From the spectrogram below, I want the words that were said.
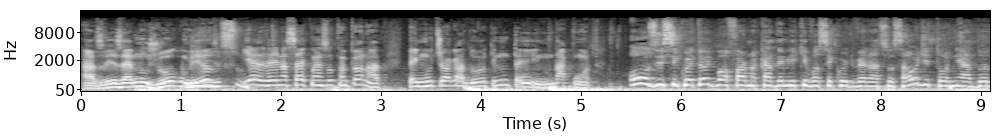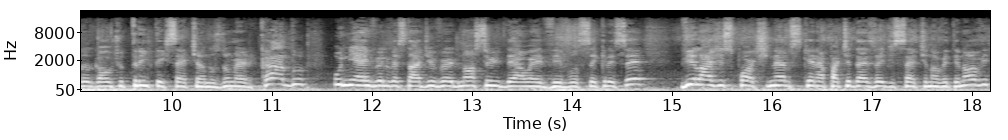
Às vezes é no jogo mesmo Isso. e às vezes na sequência do campeonato. Tem muito jogador que não tem, não dá conta. 11:58 Boa Forma Academia que você cuida da sua saúde, torneadora do Gaúcho 37 anos no mercado, Unirv Universidade de Verde, nosso ideal é ver você crescer. Village Sport Chinelos Kenny a partir de 10 vezes de 7,99,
